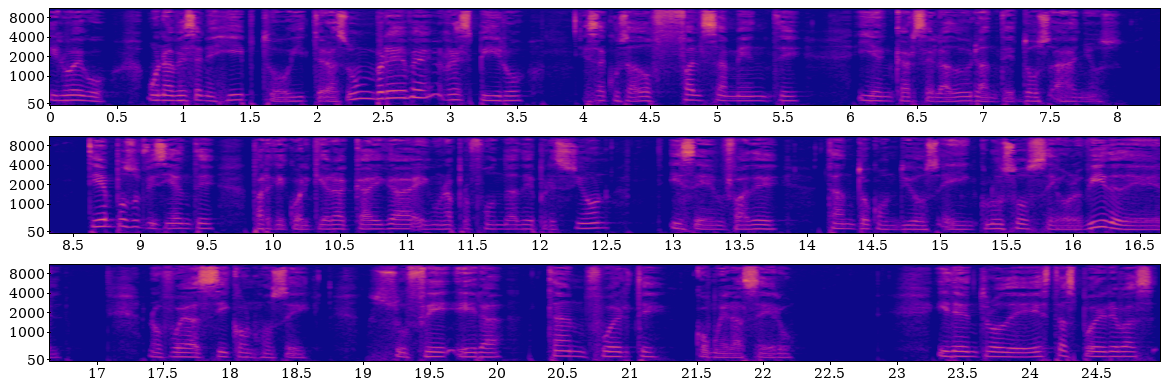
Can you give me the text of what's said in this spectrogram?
Y luego, una vez en Egipto y tras un breve respiro, es acusado falsamente y encarcelado durante dos años. Tiempo suficiente para que cualquiera caiga en una profunda depresión y se enfade tanto con Dios e incluso se olvide de Él. No fue así con José. Su fe era tan fuerte como el acero. Y dentro de estas pruebas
